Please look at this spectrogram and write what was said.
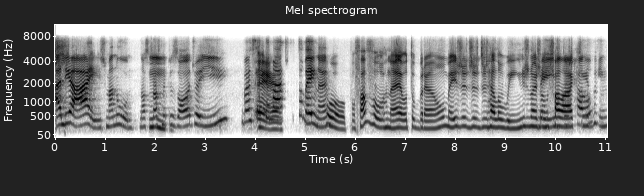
Aliás, Manu, nosso Hum. próximo episódio aí vai ser É. temático também, né? Pô, por favor, né? Outubrão, mês de, de, de Halloween, nós vamos Mês falar de aqui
